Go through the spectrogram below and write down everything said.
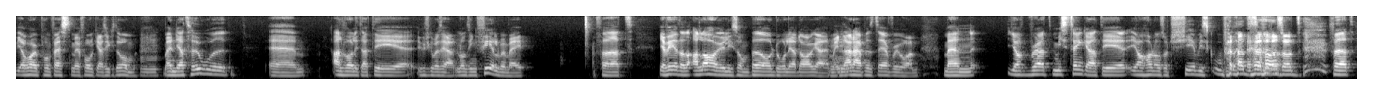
jag var ju på en fest med folk jag tyckte om. Mm. Men jag tror ehm, allvarligt att det är, hur ska man säga, någonting fel med mig. För att jag vet att alla har ju liksom bra och dåliga dagar. I mean, Mm. that happens to everyone. Men jag har börjat misstänka att det är, jag har någon sorts kemisk obalans eller något sånt. För att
